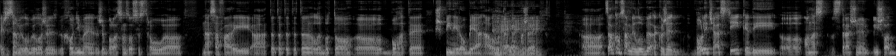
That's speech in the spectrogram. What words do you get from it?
Ešte sa mi ľúbilo, že chodíme, že bola som so sestrou uh, na safari a t, lebo to uh, bohaté špiny robia, alebo tak akože... Uh, celkom sa mi ľúbil, akože boli časti, kedy uh, ona strašne išla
